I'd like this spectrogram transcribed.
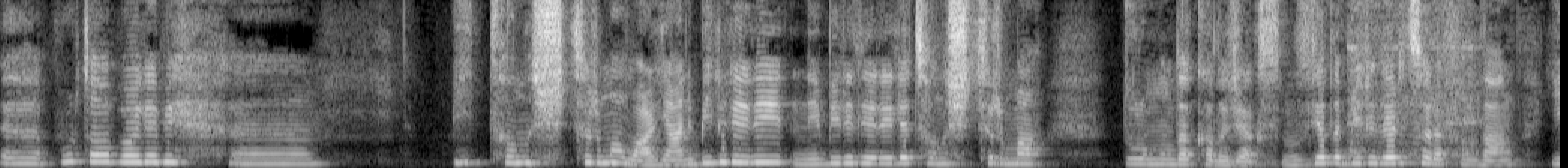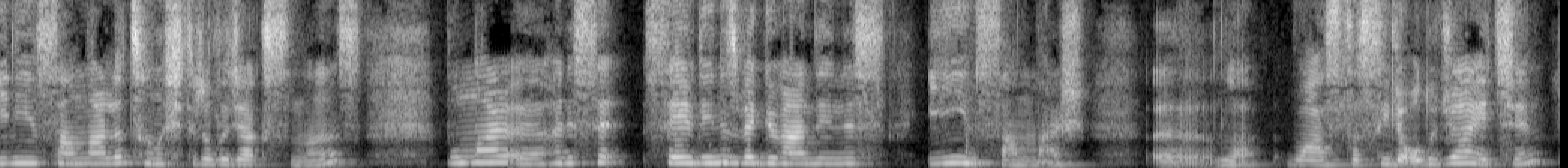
Ee, burada böyle bir e, bir tanıştırma var. Yani birileri ne birileriyle tanıştırma durumunda kalacaksınız ya da birileri tarafından yeni insanlarla tanıştırılacaksınız. Bunlar e, hani se- sevdiğiniz ve güvendiğiniz iyi insanlarla vasıtasıyla olacağı için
